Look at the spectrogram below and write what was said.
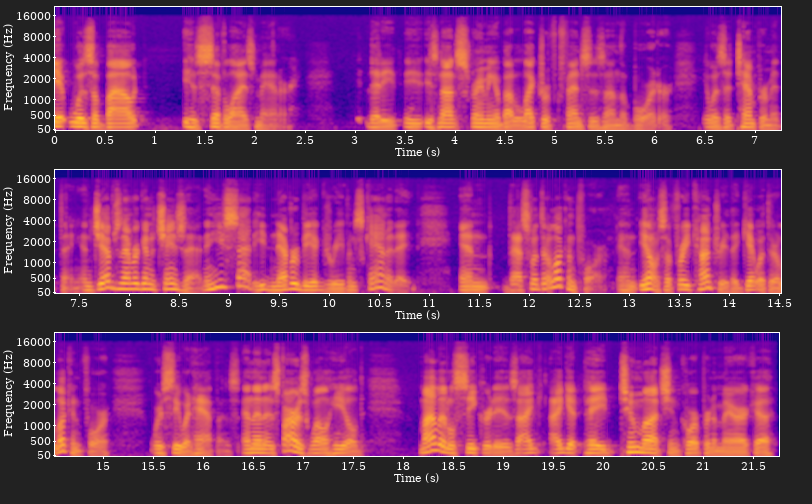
It was about his civilized manner, that he he's not screaming about electric fences on the border. It was a temperament thing. And Jeb's never going to change that. And he said he'd never be a grievance candidate. And that's what they're looking for. And, you know, it's a free country. They get what they're looking for. We'll see what happens. And then as far as well heeled, my little secret is I, I get paid too much in corporate America,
